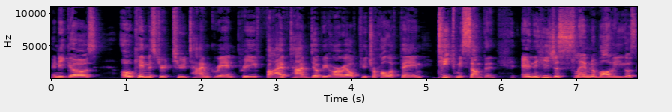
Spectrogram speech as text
and he goes, okay, Mr. two-time Grand Prix, five-time WRL Future Hall of Fame, teach me something. And he's just slamming the ball and he goes,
